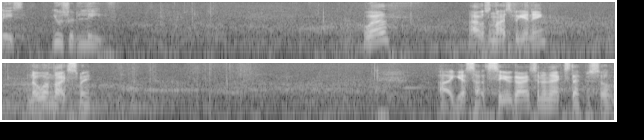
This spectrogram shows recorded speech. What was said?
Please, you should leave. Well, that was a nice beginning. No one likes me. I guess I'll see you guys in the next episode.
